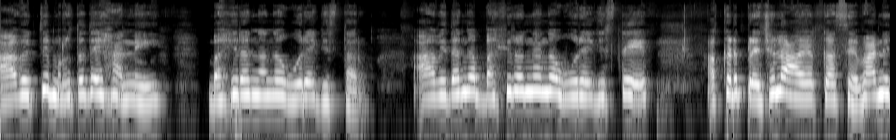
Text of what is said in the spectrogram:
ఆ వ్యక్తి మృతదేహాన్ని బహిరంగంగా ఊరేగిస్తారు. ఆ విధంగా బహిరంగంగా ఊరేగిస్తే అక్కడ ప్రజలు ఆ యొక్క శవాన్ని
